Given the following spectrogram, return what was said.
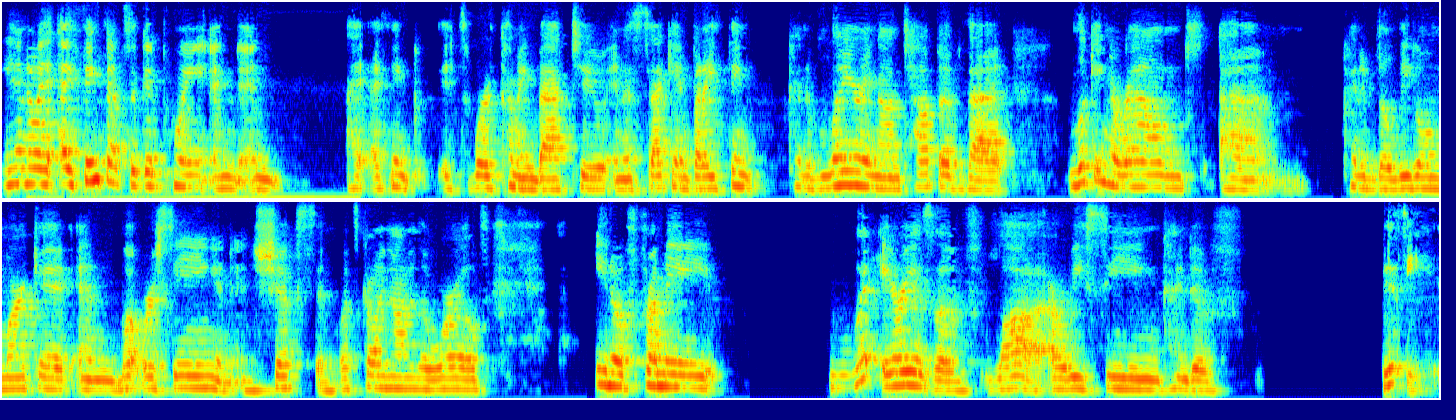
You know, I, I think that's a good point, and and I, I think it's worth coming back to in a second. But I think kind of layering on top of that looking around um, kind of the legal market and what we're seeing and, and shifts and what's going on in the world, you know, from a what areas of law are we seeing kind of busy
